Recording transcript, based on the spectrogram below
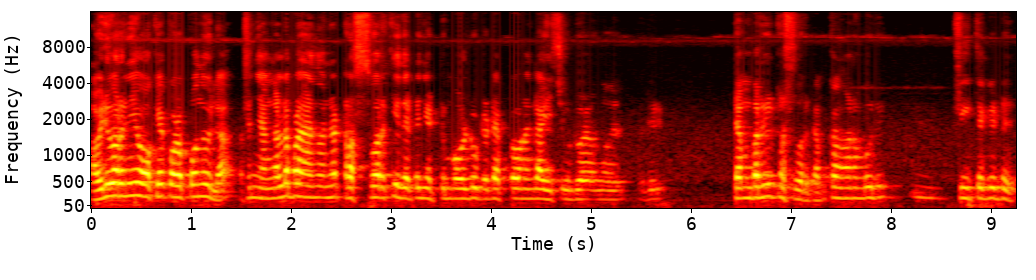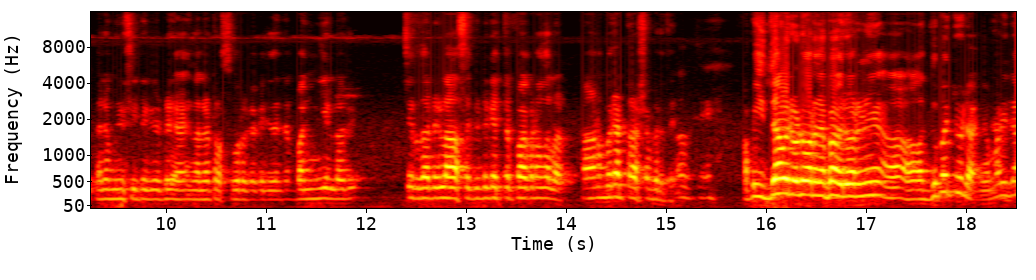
അവർ പറഞ്ഞ് ഓക്കെ കുഴപ്പമൊന്നുമില്ല. പക്ഷെ ഞങ്ങളുടെ പ്ലാൻ എന്ന് പറഞ്ഞാൽ ട്രസ് വർക്ക് ചെയ്തിട്ട് ഞെട്ടുമ്പോൾ ഇട്ടിട്ട് എപ്പോൾ വേണമെങ്കിൽ അഴിച്ചു കൊണ്ടുപോകുന്ന ഒരു ടെമ്പററി ട്രസ് വർക്ക് അപ്പോൾ കാണുമ്പോൾ ഒരു. ഷീറ്റൊക്കെ ഇട്ട് അലുമിനിയം ഷീറ്റൊക്കെ ഇട്ട് നല്ല ട്രസ് വർക്കൊക്കെ ചെയ്തിട്ട് ഭംഗിയുള്ള ഒരു ചെറുതായിട്ട് ഗ്ലാസ് ഒക്കെ ഇട്ട് ഗെറ്റപ്പ് ആക്കണം എന്നുള്ളത് കാണുമ്പോൾ ഒരു അട്രാക്ഷൻ വരുന്നത് ഓക്കെ അപ്പൊ ഇത് അവരോട് പറഞ്ഞപ്പോൾ അവർ പറഞ്ഞു അത് പറ്റൂല. നമ്മളില്ല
